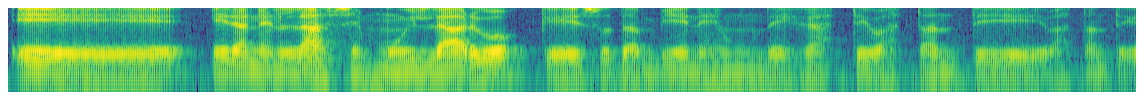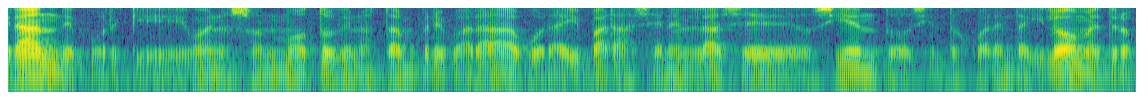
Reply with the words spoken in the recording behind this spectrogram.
Eh, eran enlaces muy largos, que eso también es un desgaste bastante, bastante grande, porque bueno, son motos que no están preparadas por ahí para hacer enlaces de 200, 240 kilómetros.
